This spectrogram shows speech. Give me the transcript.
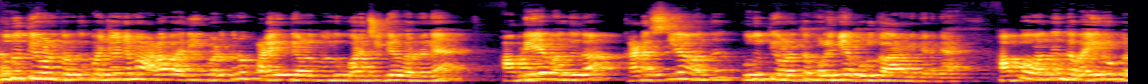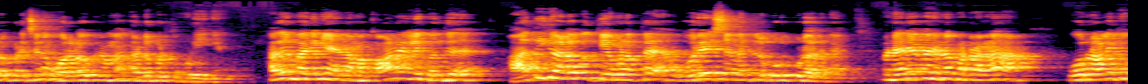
புது தீவனத்தை வந்து கொஞ்சம் கொஞ்சமாக அளவு அதிகப்படுத்தணும் பழைய தீவனத்தை வந்து குறைச்சிட்டே வருங்க. அப்படியே வந்து தான் கடைசியாக வந்து புது தீவனத்தை முழுமையாக கொடுக்க ஆரம்பிக்கிறேங்க அப்போ வந்து இந்த வயிறு உப்புற பிரச்சனை ஓரளவுக்கு நம்ம கட்டுப்படுத்த முடியுங்க. அதே மாதிரிங்க நம்ம காலநிலைக்கு வந்து அதிக அளவு தீவனத்தை ஒரே சமயத்தில் கொடுக்கக்கூடாதுங்க. இப்போ நிறைய பேர் என்ன பண்ணுறாங்கன்னா ஒரு நாளைக்கு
